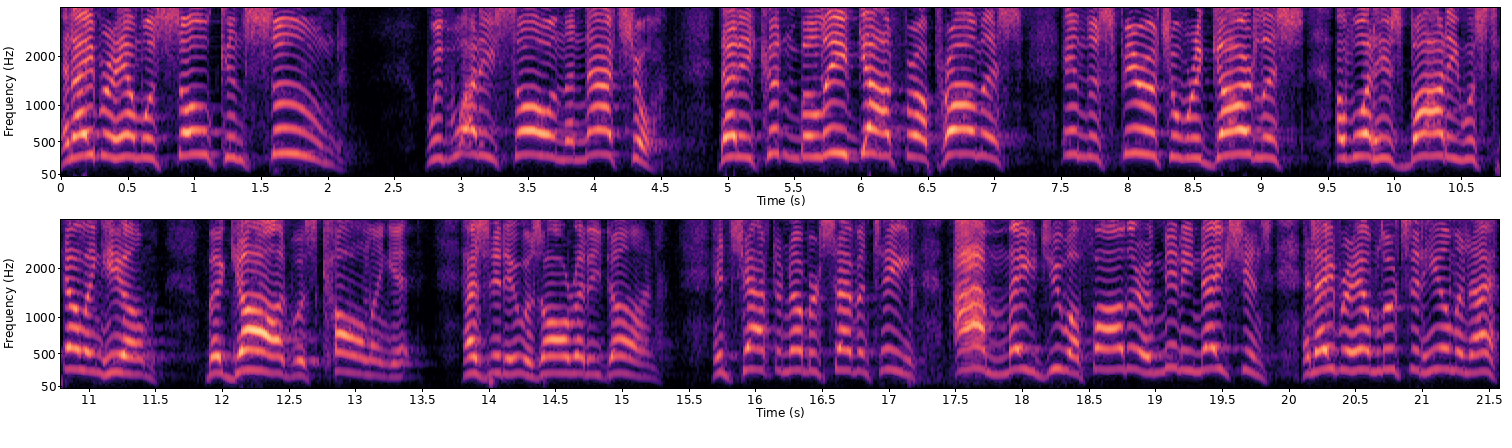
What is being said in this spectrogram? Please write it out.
And Abraham was so consumed with what he saw in the natural that he couldn't believe God for a promise in the spiritual, regardless of what his body was telling him. But God was calling it as if it was already done in chapter number 17, I made you a father of many nations. And Abraham looks at him and I,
